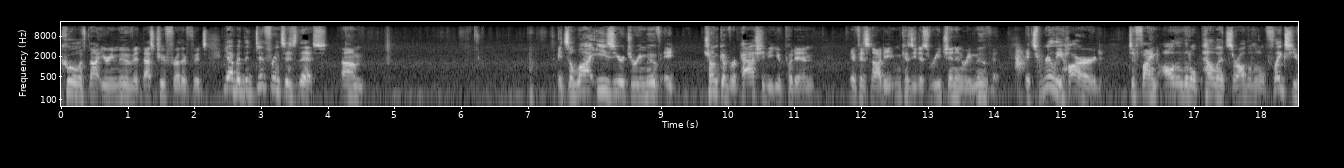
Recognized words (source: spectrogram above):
cool. If not, you remove it. That's true for other foods. Yeah, but the difference is this. Um, it's a lot easier to remove a chunk of Repashy that you put in if it's not eaten because you just reach in and remove it. It's really hard to find all the little pellets or all the little flakes you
